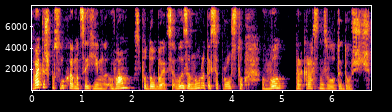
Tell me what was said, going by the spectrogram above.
Давайте ж послухаємо цей гімн. Вам сподобається. Ви зануритеся просто в прекрасний золотий дощ.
